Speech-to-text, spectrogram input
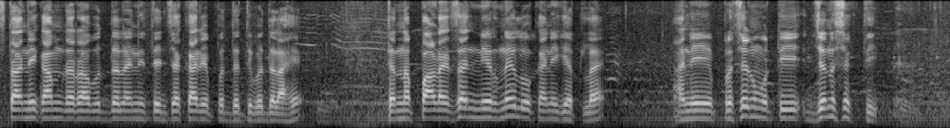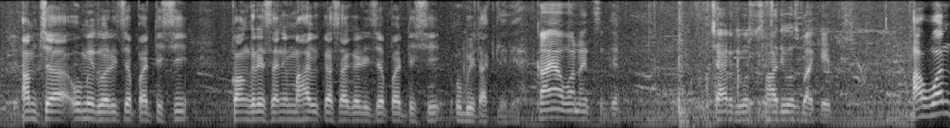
स्थानिक आमदाराबद्दल आणि त्यांच्या कार्यपद्धतीबद्दल आहे. त्यांना पाडायचा निर्णय लोकांनी घेतला आहे आणि प्रचंड मोठी जनशक्ती आमच्या उमेदवारीच्या पाठीशी काँग्रेस आणि महाविकास आघाडीच्या पाठीशी उभी टाकलेली आहे. काय आव्हान आहेत सध्या? चार दिवस सहा दिवस बाकी आहेत. आव्हान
